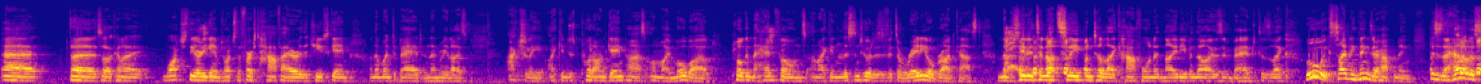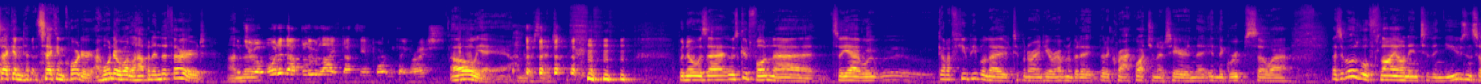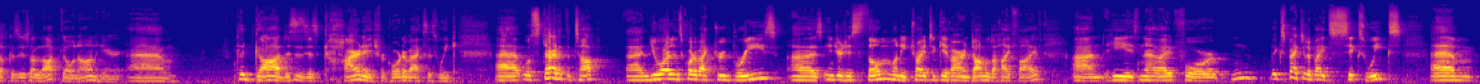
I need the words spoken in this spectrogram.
uh, the so can I kind of watched the early games, watched the first half hour of the Chiefs game, and then went to bed, and then realized actually I can just put on Game Pass on my mobile, plug in the headphones, and I can listen to it as if it's a radio broadcast. And then proceeded to not sleep until like half one at night, even though I was in bed, because like, ooh, exciting things are happening. This is a hell of a second second quarter. I wonder what'll happen in the third. And But the- you avoided that blue light. That's the important thing, right? Oh yeah, yeah, hundred percent. But no, it was uh, it was good fun. Uh, so yeah, we, we got a few people now tipping around here. We're having a bit of bit of crack watching it here in the in the groups. So uh, I suppose we'll fly on into the news and stuff because there's a lot going on here. Um, good God, this is just carnage for quarterbacks this week. Uh, we'll start at the top. Uh, New Orleans quarterback Drew Brees has injured his thumb when he tried to give Aaron Donald a high five, and he is now out for mm, expected about six weeks. Um,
